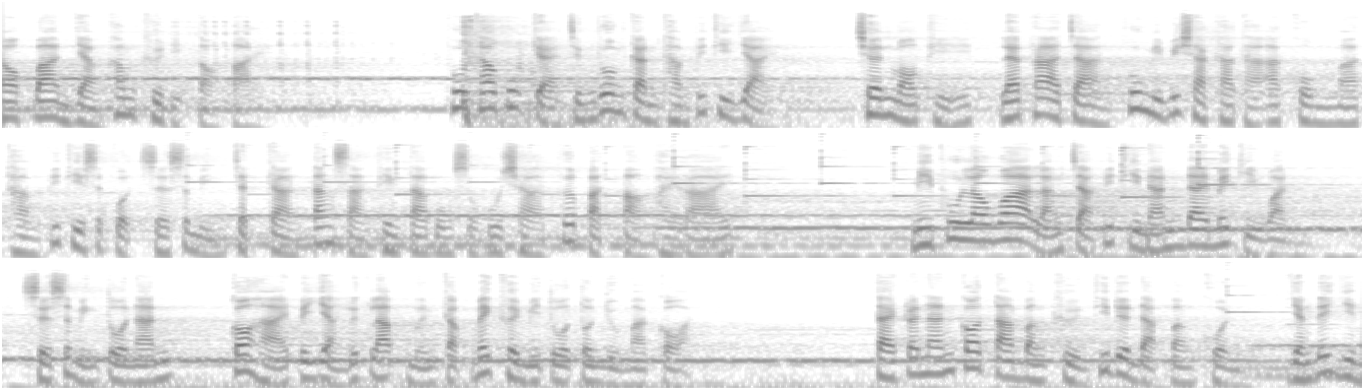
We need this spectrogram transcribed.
นอกบ้านยามค่ำคืนอีกต่อไป ผู้เฒ่าผู้แก่จึงร่วมกันทำพิธีใหญ่ เชิญหมอผีและพระอาจารย์ผู้มีวิชาคาถาอาคมมาทำพิธีสะกดเสือสมิงจัดการตั้งศาลเพียงตาบูสุบูชาเพื่อปัดเป่าภัยร้าย มีผู้เล่าว่าหลังจากพิธีนั้นได้ไม่กี่วัน เสือสมิงตัวนั้นก็หายไปอย่างลึกลับเหมือนกับไม่เคยมีตัวตนอยู่มาก่อน แต่กระนั้นก็ตามบางคืนที่เดินดับบางคน ยังได้ยิน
